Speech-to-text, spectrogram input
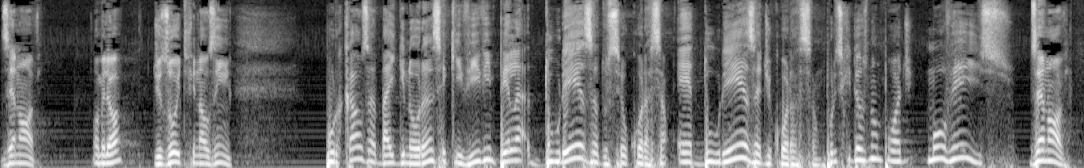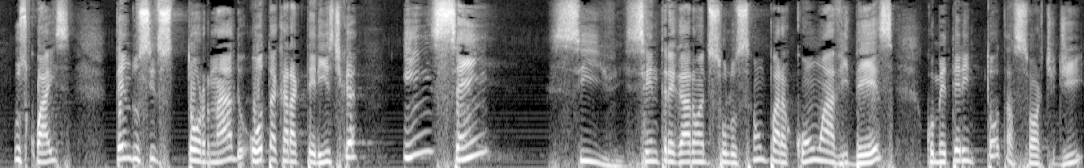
19. Ou melhor, 18, finalzinho por causa da ignorância que vivem pela dureza do seu coração. É dureza de coração. Por isso que Deus não pode mover isso. 19. os quais, tendo se tornado outra característica, insensíveis, se entregaram à dissolução para com avidez cometerem toda sorte de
